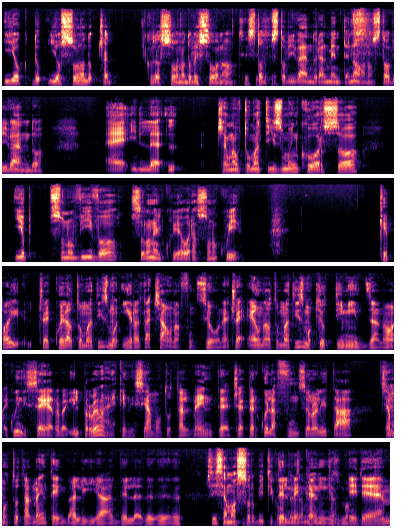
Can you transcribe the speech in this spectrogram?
io, io sono, cioè cosa sono, dove sono? Sì, sì, sto, sì. sto vivendo realmente? No, non sto vivendo. È il, l- c'è un automatismo in corso, io sono vivo solo nel qui e ora, sono qui. Che poi, cioè, quell'automatismo in realtà ha una funzione, cioè è un automatismo che ottimizza, no? E quindi serve. Il problema è che ne siamo totalmente, cioè per quella funzionalità siamo totalmente in balia del, del- Sì, siamo assorbiti del meccanismo. Ed è mm,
